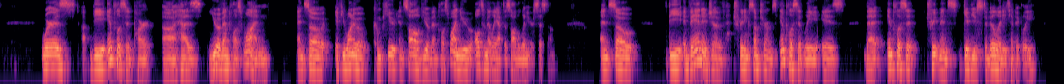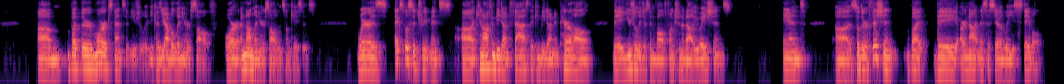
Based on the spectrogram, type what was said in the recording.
Whereas the implicit part uh, has u of n plus one, and so if you want to compute and solve u of n plus one, you ultimately have to solve a linear system. And so the advantage of treating some terms implicitly is that implicit treatments give you stability typically, um, but they're more expensive usually because you have a linear solve or a nonlinear solve in some cases. Whereas explicit treatments uh, can often be done fast, they can be done in parallel. They usually just involve function evaluations. And uh, so they're efficient, but they are not necessarily stable.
